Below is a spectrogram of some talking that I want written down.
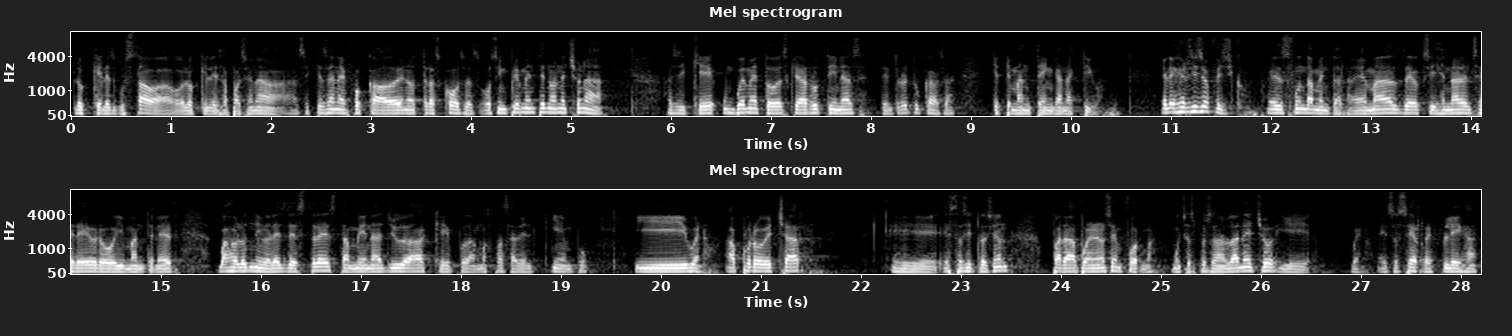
lo que les gustaba o lo que les apasionaba, así que se han enfocado en otras cosas o simplemente no han hecho nada. Así que un buen método es crear rutinas dentro de tu casa que te mantengan activo. El ejercicio físico es fundamental. Además de oxigenar el cerebro y mantener bajo los niveles de estrés, también ayuda a que podamos pasar el tiempo y bueno, aprovechar eh, esta situación para ponernos en forma. Muchas personas lo han hecho y bueno, eso se refleja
